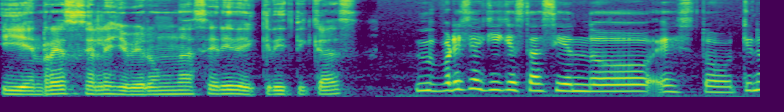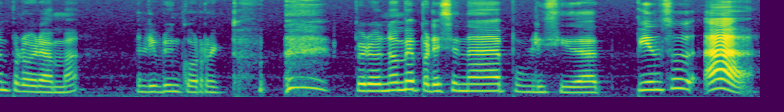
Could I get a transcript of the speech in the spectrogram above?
Y en redes sociales llovieron una serie de críticas. Me parece aquí que está haciendo esto, tiene un programa el libro incorrecto. Pero no me parece nada de publicidad. Pienso, ah,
